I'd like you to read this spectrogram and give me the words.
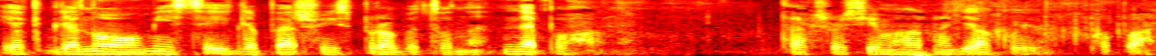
як для нового місця і для першої спроби, то непогано. Так що всім гарно дякую, Па-па.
